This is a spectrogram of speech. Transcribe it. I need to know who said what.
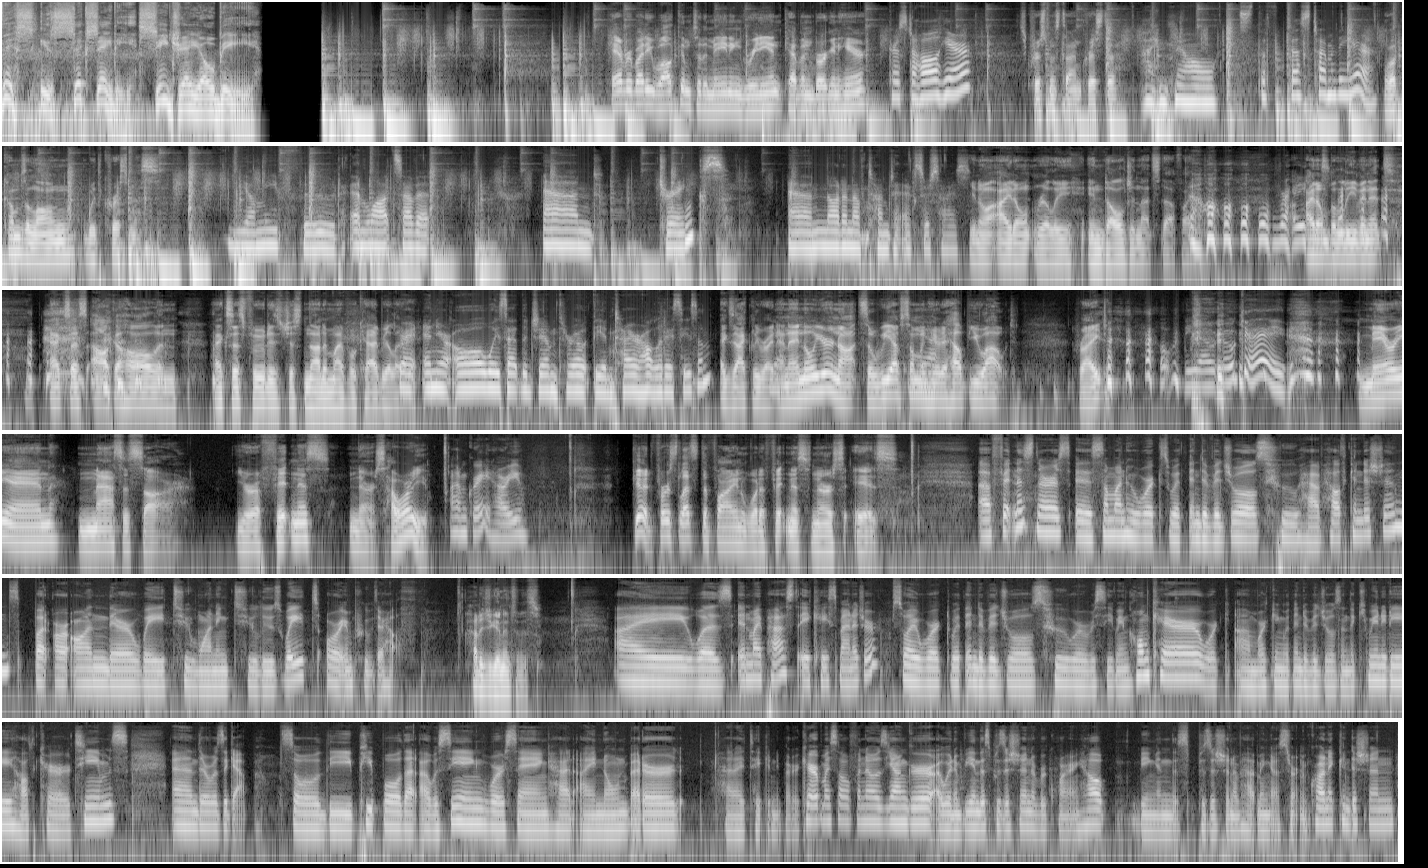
Speaker 1: This is 680 CJOB.
Speaker 2: Hey, everybody, welcome to the main ingredient. Kevin Bergen here.
Speaker 3: Krista Hall here.
Speaker 2: It's Christmas time, Krista.
Speaker 3: I know. It's the best time of the year.
Speaker 2: What comes along with Christmas?
Speaker 3: Yummy food and lots of it. And drinks and not enough time to exercise.
Speaker 2: You know, I don't really indulge in that stuff. I,
Speaker 3: Oh, right.
Speaker 2: I don't believe in it. excess alcohol and excess food is just not in my vocabulary.
Speaker 3: Right. And you're always at the gym throughout the entire holiday season.
Speaker 2: Exactly right. And I know you're not, so we have someone
Speaker 3: Yeah.
Speaker 2: here to help you out, right?
Speaker 3: Help me out. Okay.
Speaker 2: Marianne Massasar. You're a fitness nurse. How are you?
Speaker 4: I'm great. How are you?
Speaker 2: Good. First, let's define what a fitness nurse is.
Speaker 4: A fitness nurse is someone who works with individuals who have health conditions but are on their way to wanting to lose weight or improve their health.
Speaker 2: How did you get into this?
Speaker 4: I was in my past a case manager, so I worked with individuals who were receiving home care, work, um, working with individuals in the community, healthcare teams, and there was a gap. So the people that I was seeing were saying, had I known better, had I taken better care of myself when I was younger, I wouldn't be in this position of requiring help, being in this position of having a certain chronic condition.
